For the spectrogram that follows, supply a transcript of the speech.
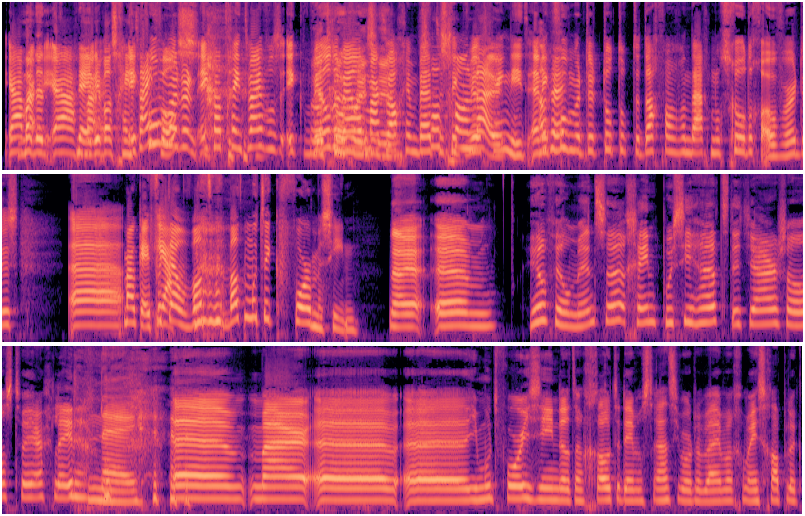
Ja, Maar maar, dat- ja, nee, maar dit was geen ik voel me twijfels. er- ik had geen twijfels. Ik wilde wel, geen maar ik lag in bed, dus ik wil, ging niet. En ik voel me er tot op de dag van vandaag nog schuldig over. Dus, eh, Maar oké, vertel. Wat, wat moet ik voor me zien? Nou ja, ehm, heel veel mensen. Geen Pussyhat dit jaar, zoals twee jaar geleden. Nee. Ehm, maar eh, eh, je moet voor je zien dat het een grote demonstratie wordt waarbij we gemeenschappelijk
